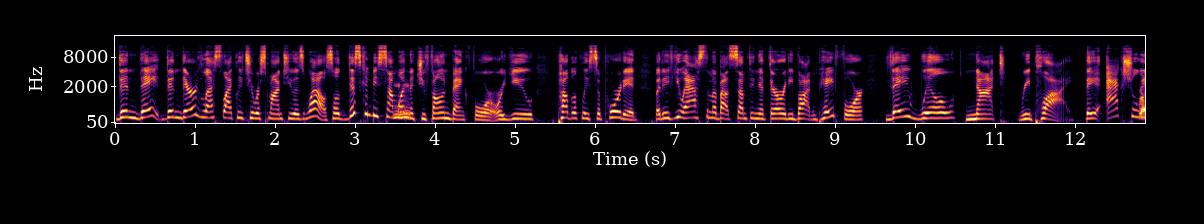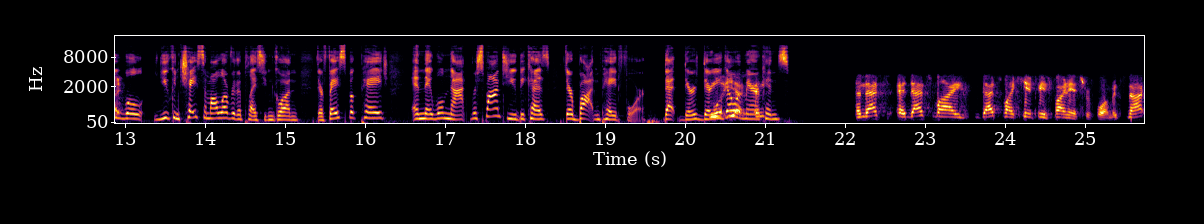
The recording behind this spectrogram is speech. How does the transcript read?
then they then they're less likely to respond to you as well. So this can be someone mm-hmm. that you phone bank for or you publicly supported, but if you ask them about something that they're already bought and paid for, they will not reply. They actually right. will you can chase them all over the place. You can go on their Facebook page and they will not respond to you because they're bought and paid for. That there there well, you go Americans. And, and that's and that's my that's my campaign finance reform. It's not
